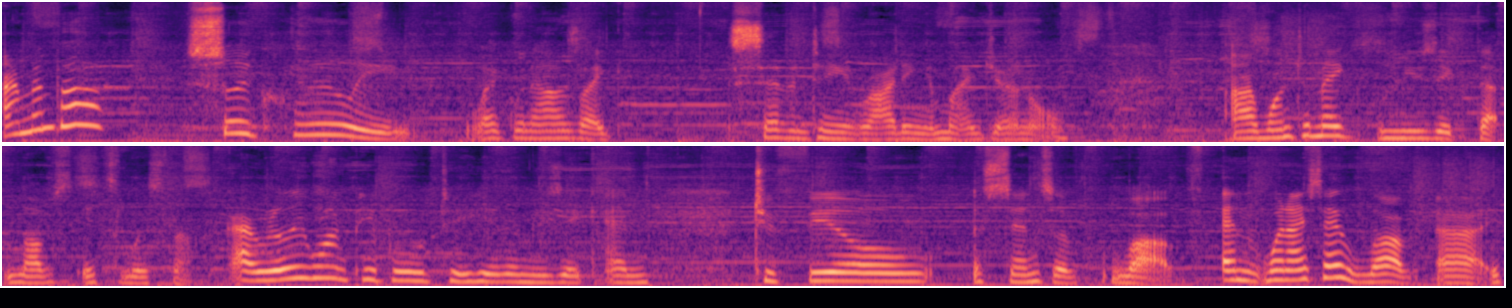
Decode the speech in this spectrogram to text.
I remember so clearly like when I was like 17 writing in my journal I want to make music that loves its listener. I really want people to hear the music and to feel a sense of love. And when I say love, uh, it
